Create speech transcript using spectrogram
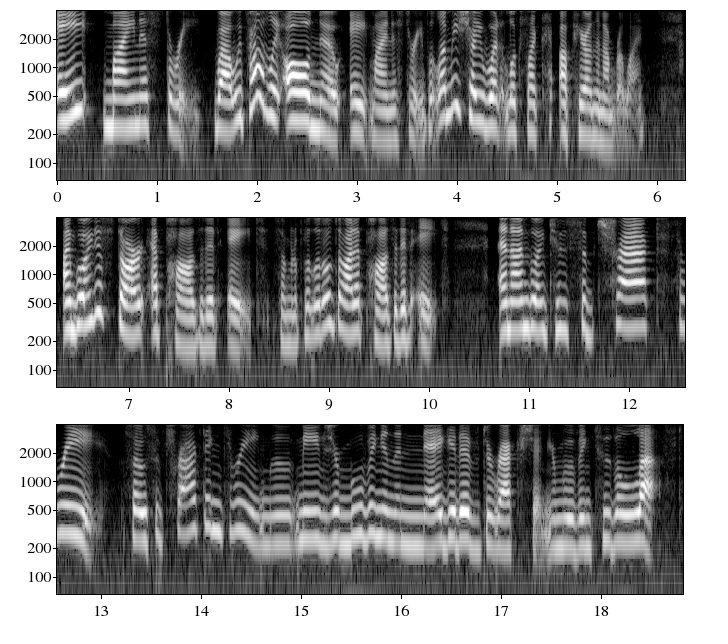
8 minus 3. Well, we probably all know 8 minus 3, but let me show you what it looks like up here on the number line. I'm going to start at positive 8. So I'm going to put a little dot at positive 8. And I'm going to subtract 3. So subtracting 3 means you're moving in the negative direction. You're moving to the left.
